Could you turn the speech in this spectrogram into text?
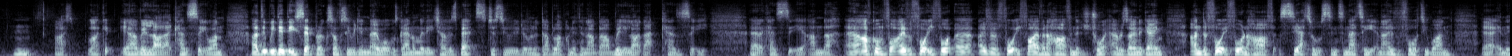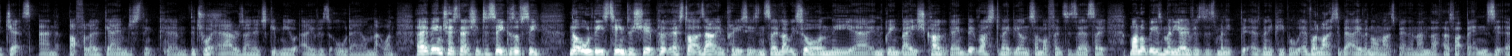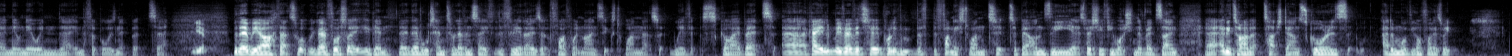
Nice, like it. Yeah, I really like that Kansas City one. I did. We did these separate 'cause obviously we didn't know what was going on with each other's bets. Just so we don't want to double up or anything like that. But I really like that Kansas City, uh, Kansas City under. Uh, I've gone for over 44, uh, over 45 and a half in the Detroit Arizona game, under 44 and a half Seattle Cincinnati, and over 41 uh, in the Jets and Buffalo game. Just think um, Detroit and Arizona just give me overs all day on that one. Uh, it'd be interesting actually to see because obviously not all these teams this year put their starters out in preseason. So like we saw on the uh, in the Green Bay Chicago game, bit rust maybe on some offenses there. So might not be as many overs as many as many people. Everyone likes to bet over. No one likes betting an under. That's like betting nil nil in in the football, isn't it? But uh, Yeah. but there we are. That's what we're going for. So again, they're, they're all ten to eleven. So the three of those at five point nine six to one. That's with Sky Bet. Uh, okay, let's move over to probably the, the, the funnest one to, to bet on the, uh, especially if you're watching the red zone. Uh, anytime at touchdown scorers. Adam, what have you gone for this week?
